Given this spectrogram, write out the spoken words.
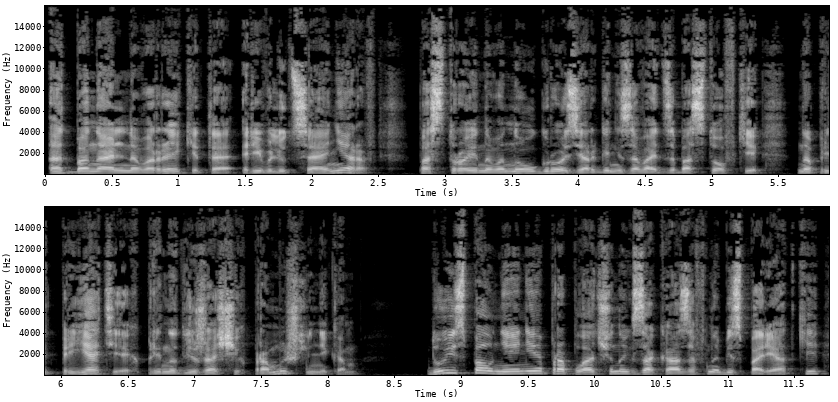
От банального рэкета революционеров, построенного на угрозе организовать забастовки на предприятиях, принадлежащих промышленникам, до исполнения проплаченных заказов на беспорядки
